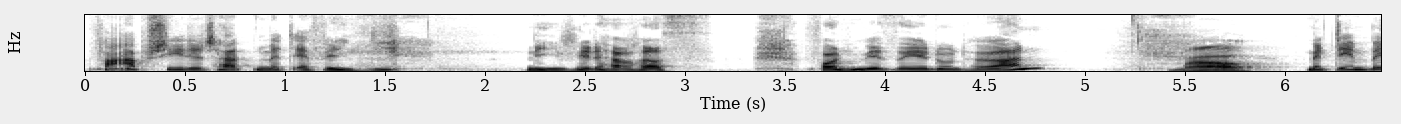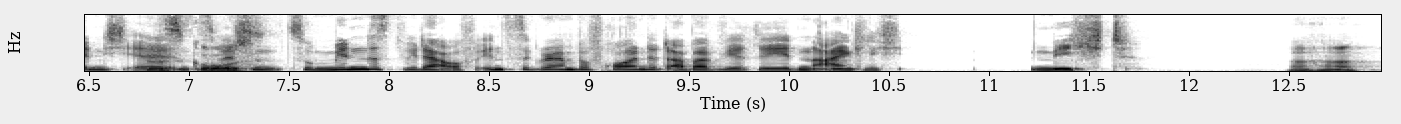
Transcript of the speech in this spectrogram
verabschiedet hat mit, er will nie, nie wieder was von mir sehen und hören. Wow. Mit dem bin ich äh, inzwischen groß. zumindest wieder auf Instagram befreundet, aber wir reden eigentlich nicht Aha.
